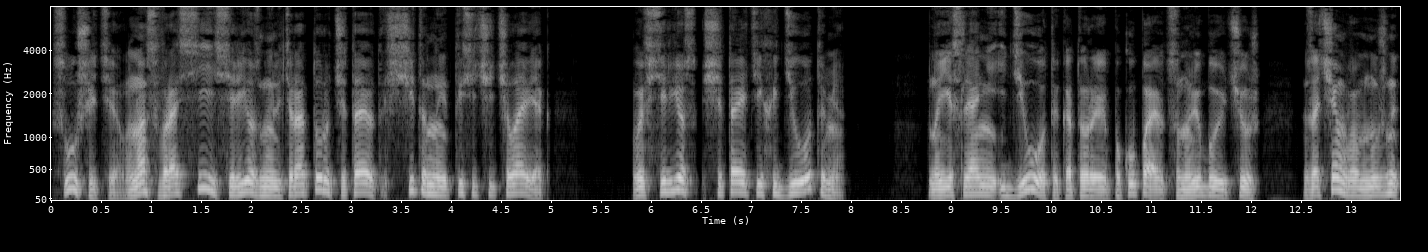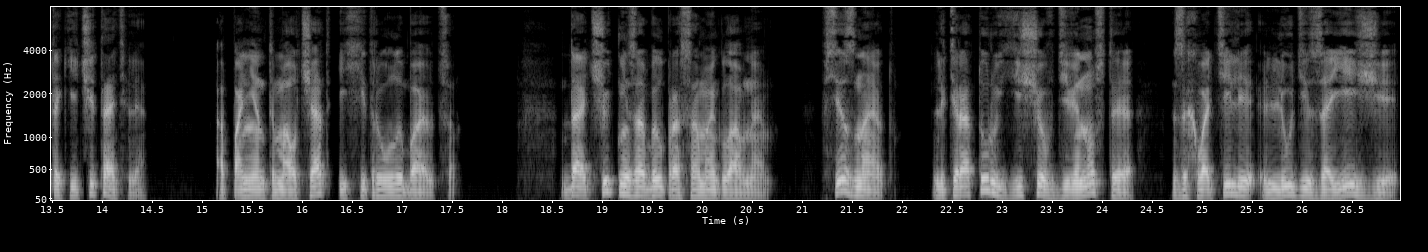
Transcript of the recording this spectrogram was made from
Слушайте, у нас в России серьезную литературу читают считанные тысячи человек. Вы всерьез считаете их идиотами? Но если они идиоты, которые покупаются на любую чушь, зачем вам нужны такие читатели? Оппоненты молчат и хитро улыбаются. Да, чуть не забыл про самое главное. Все знают, литературу еще в 90-е захватили люди заезжие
